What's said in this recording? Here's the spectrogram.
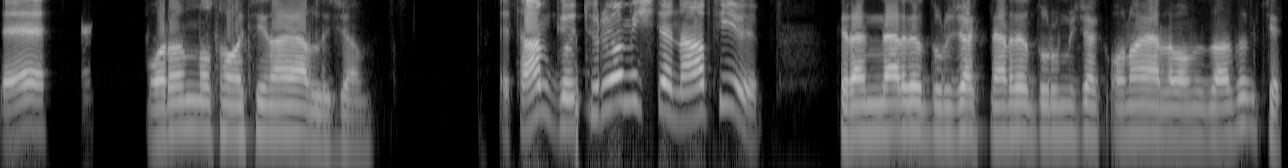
Ne? Oranın otomatiğini ayarlayacağım. E tamam götürüyorum işte ne yapayım? Tren nerede duracak, nerede durmayacak onu ayarlamamız lazım ki.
